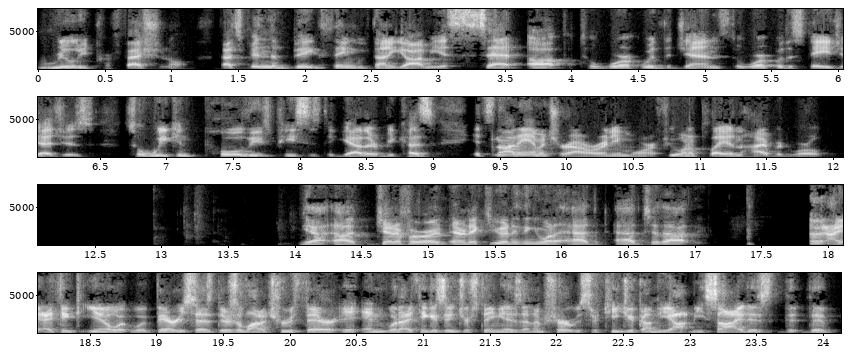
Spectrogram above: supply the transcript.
really professional. That's been the big thing we've done at Yot.me is set up to work with the gens, to work with the stage edges, so we can pull these pieces together because it's not amateur hour anymore if you want to play in the hybrid world. Yeah, uh, Jennifer or Nick, do you anything you want to add add to that? I, I, think you know what, what, Barry says. There's a lot of truth there, and what I think is interesting is, and I'm sure it was strategic on the Yot.me side, is the, the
